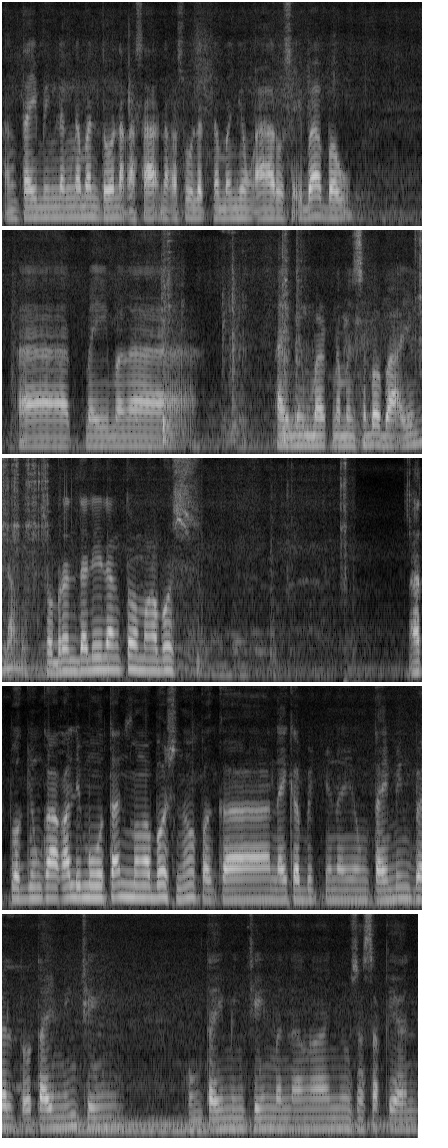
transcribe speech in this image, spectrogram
ang timing lang naman to, nakasa, nakasulat naman yung araw sa ibabaw. At may mga timing mark naman sa baba, yun lang. Sobrang dali lang to mga boss. At wag yung kakalimutan mga boss, no? Pagka naikabit nyo na yung timing belt o timing chain, kung timing chain man ang ah, inyong sasakyan,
